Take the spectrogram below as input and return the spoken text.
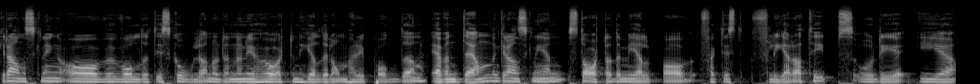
granskning av våldet i skolan och den har ni hört en hel del om här i podden. Även den granskningen startade med hjälp av faktiskt flera tips och det är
